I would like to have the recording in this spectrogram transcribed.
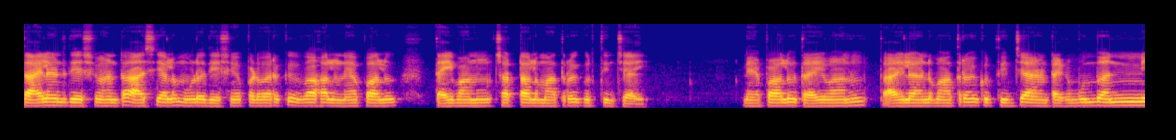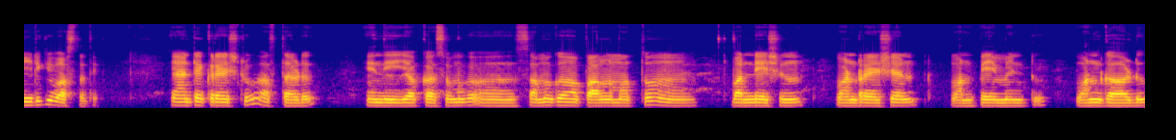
థాయిలాండ్ దేశం అంటే ఆసియాలో మూడో దేశం. ఇప్పటివరకు వివాహాలు నేపాలు తైవాను చట్టాలు మాత్రమే గుర్తించాయి. నేపాలు తైవాను థాయిలాండ్ మాత్రమే గుర్తించాయి అంటే ముందు అన్నిటికీ వస్తుంది. యాంటీ క్రైస్టు వస్తాడు. ఏంది? ఈ యొక్క సముగ సమూహ పాలన మొత్తం one nation one ration one payment one గాడు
